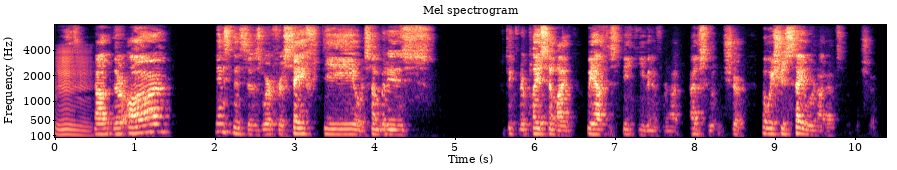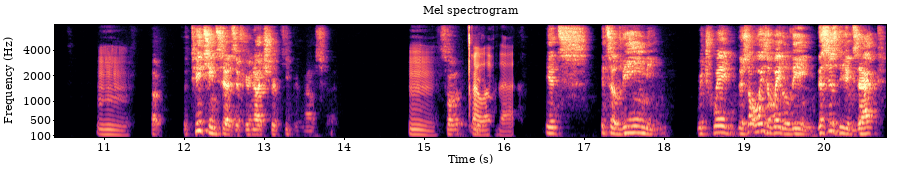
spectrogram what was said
mm, Now, there are instances where, for safety or somebody's particular place in life, we have to speak even if we're not absolutely sure. But we should say we're not absolutely sure. mm, The teaching says if you're not sure, keep your mouth shut. Mm. So i love that it's it's a leaning. Which way? There's always a way to lean. This is the exact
